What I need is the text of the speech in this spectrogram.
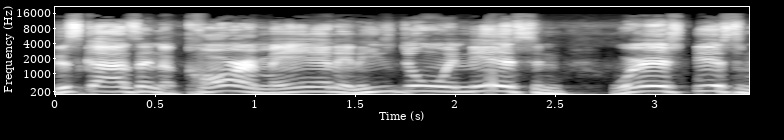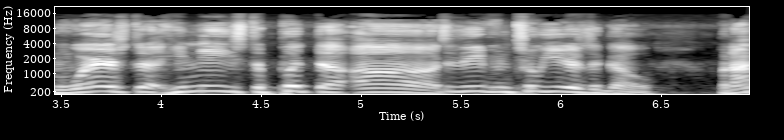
this guy's in the car, man, and he's doing this, and where's this, and where's the, he needs to put the, uh, even two years ago. But I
